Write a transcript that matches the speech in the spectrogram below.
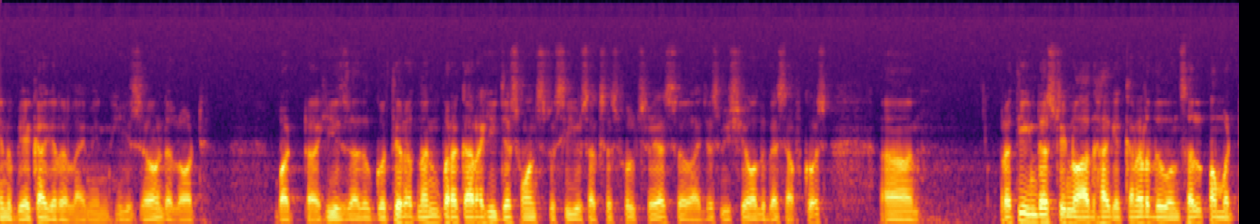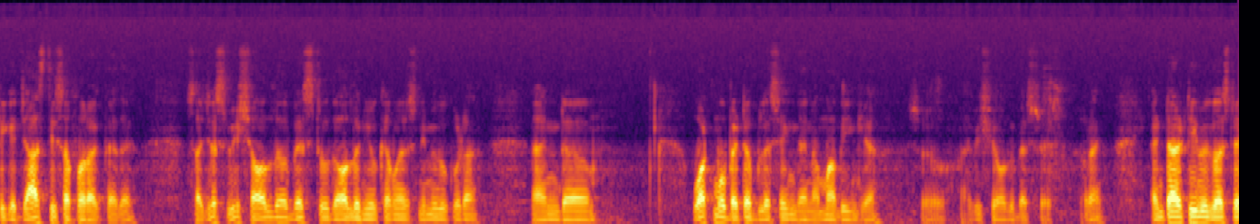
ಏನು ಬೇಕಾಗಿರಲ್ಲ. I mean he is earned a lot but he is ಅದು ಗೊತ್ತಿರೋದು ನನ್ನ ಪ್ರಕಾರ he just wants to see you successful Shreyas I just wish you all the best of course ಪ್ರತಿ ಇಂಡಸ್ಟ್ರಿನೂ ಆದ ಹಾಗೆ ಕನ್ನಡದ ಒಂದು ಸ್ವಲ್ಪ ಮಟ್ಟಿಗೆ ಜಾಸ್ತಿ ಸಫರ್ ಆಗ್ತಾ ಇದೆ. So I just wish all the best to all the new comers ನಿಮಗೂ ಕೂಡ. And what more better blessing than ಅಮ್ಮ being here so I wish you all the best Shreyas right entire ಟೀಮಿಗೂ ಅಷ್ಟೇ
